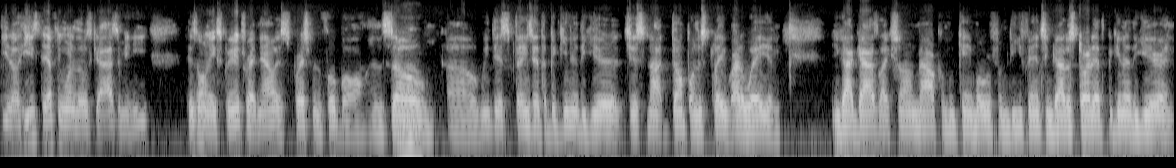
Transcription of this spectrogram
you know, he's definitely one of those guys. I mean, he his only experience right now is freshman football, and so uh, we did things at the beginning of the year, just not dump on his plate right away. And you got guys like Sean Malcolm who came over from defense and got us started at the beginning of the year and,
